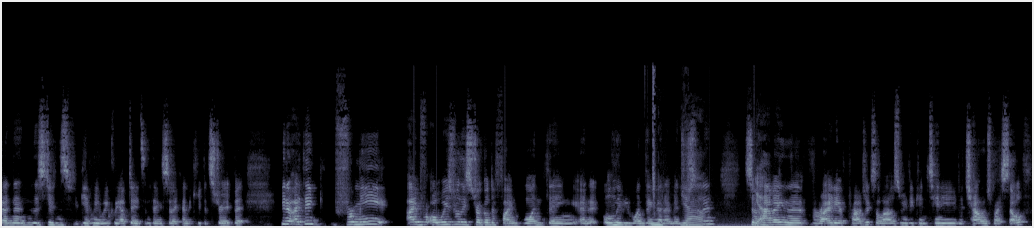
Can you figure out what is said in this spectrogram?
And then the students give me weekly updates and things, so I kind of keep it straight. But, you know, I think for me, I've always really struggled to find one thing and it only be one thing that I'm interested Yeah. in. So Yeah. having the variety of projects allows me to continue to challenge myself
